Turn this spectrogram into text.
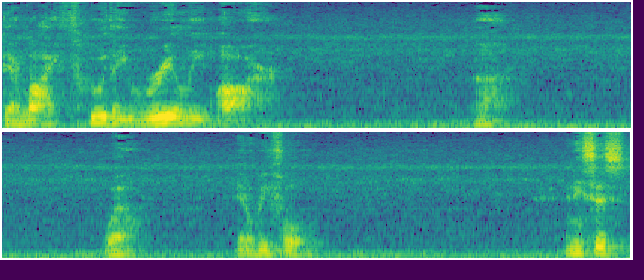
their life, who they really are, uh, well, it'll be full. And he says,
